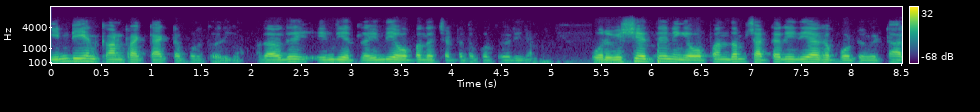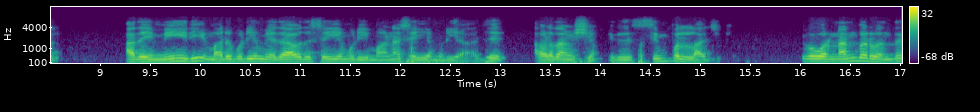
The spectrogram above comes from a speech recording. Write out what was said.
இந்தியன் கான்ட்ராக்ட் ஆக்டை பொறுத்த வரைக்கும் அதாவது இந்தியத்தில் இந்திய ஒப்பந்த சட்டத்தை பொறுத்த வரைக்கும் ஒரு விஷயத்தை நீங்கள் ஒப்பந்தம் சட்ட ரீதியாக போட்டு விட்டால் அதை மீறி மறுபடியும் ஏதாவது செய்ய முடியுமானா செய்ய முடியாது. அவ்வளோதான் விஷயம். இது சிம்பிள் லாஜிக் இப்போ ஒரு நண்பர் வந்து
